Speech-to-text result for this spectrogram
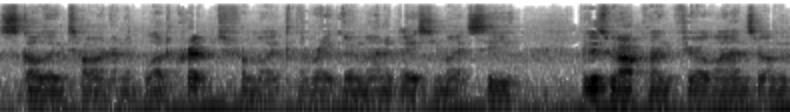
Scalding Torrent and a Blood Crypt from like the regular mana base you might see. Because we are playing fewer lands, we're a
